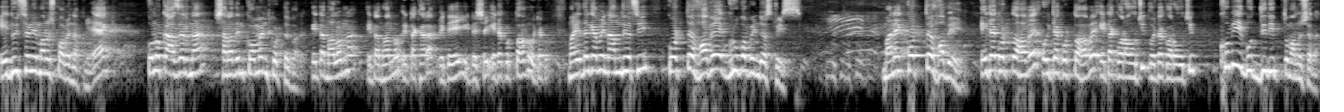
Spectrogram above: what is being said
এই দুই শ্রেণির মানুষ পাবেন আপনি। এক, কোনো কাজের না, সারাদিন কমেন্ট করতে পারে। এটা ভালো না, এটা ভালো, এটা খারাপ, এটা এই, এটা সেই, এটা করতে হবে ওটা মানে এদেরকে আমি নাম দিয়েছি, করতে হবে গ্রুপ অফ ইন্ডাস্ট্রিজ মানে করতে হবে, এটা করতে হবে, ওইটা করতে হবে, এটা করা উচিত, ওইটা করা উচিত। খুবই বুদ্ধিদীপ্ত মানুষেরা,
